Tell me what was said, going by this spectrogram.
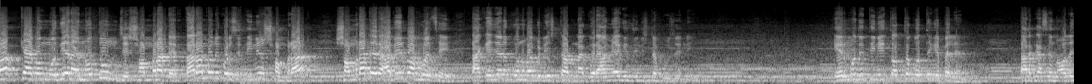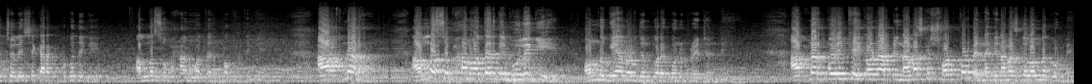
মক্কা এবং মদিনা নতুন যে সম্রাটের, তারা মনে করেছে তিনিও সম্রাট, সম্রাটের আবির্ভাব হয়েছে, তাকে যেন কোনোভাবে ডিস্টার্ব না করে। আমি আগে জিনিসটা বুঝে নিই। এর মধ্যে তিনি তথ্য থেকে পেলেন? তার কাছে নলেজ চলে এসে কার পক্ষ থেকে? আল্লাহ সুবহানুয়াতার পক্ষ থেকে। আপনার আল্লাহ সুবহানুয়াতারকে ভুলে গিয়ে অন্য জ্ঞান অর্জন করার কোনো প্রয়োজন নেই। আপনার পরীক্ষা এই কারণে আপনি নামাজকে শর্ট করবেন নাকি নামাজকে লম্বা করবেন?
